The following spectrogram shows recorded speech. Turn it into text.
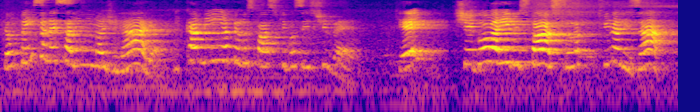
Então pensa nessa linha imaginária e caminha pelo espaço que você estiver, ok? Chegou aí no espaço, quando finalizar,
